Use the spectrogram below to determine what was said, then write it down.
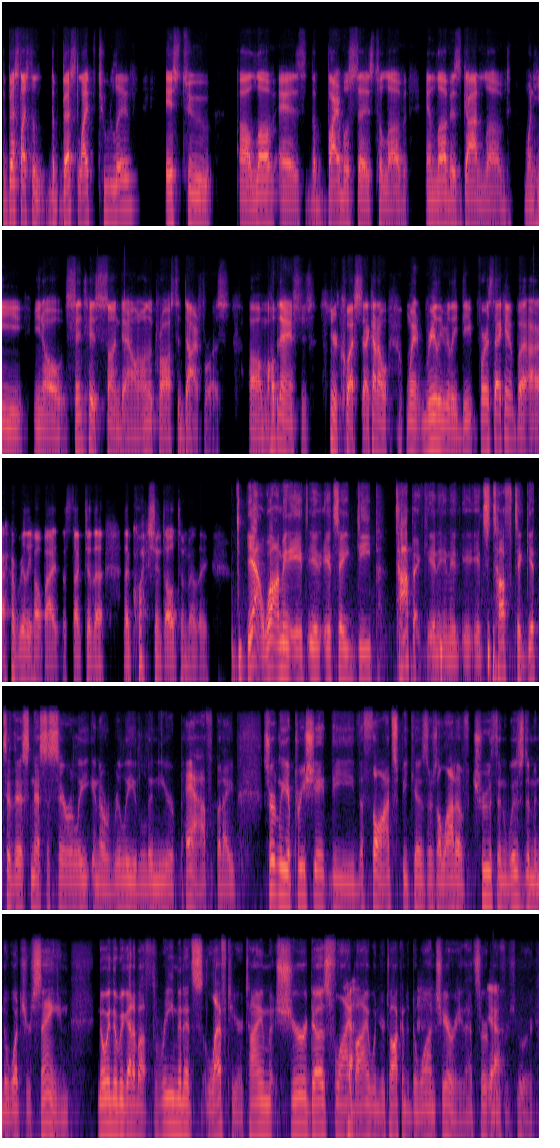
the best life to the best life to live is to uh, love as the bible says to love and love as god loved when he you know sent his son down on the cross to die for us um, I hope that answers your question. I kind of went really, really deep for a second, but I really hope I stuck to the the questions ultimately. Yeah, well, I mean, it, it it's a deep topic, and, and it, it's tough to get to this necessarily in a really linear path. But I certainly appreciate the the thoughts because there's a lot of truth and wisdom into what you're saying knowing that we got about three minutes left here. Time sure does fly yeah. by when you're talking to Dujuan Cherry. That's certainly yeah. for sure.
